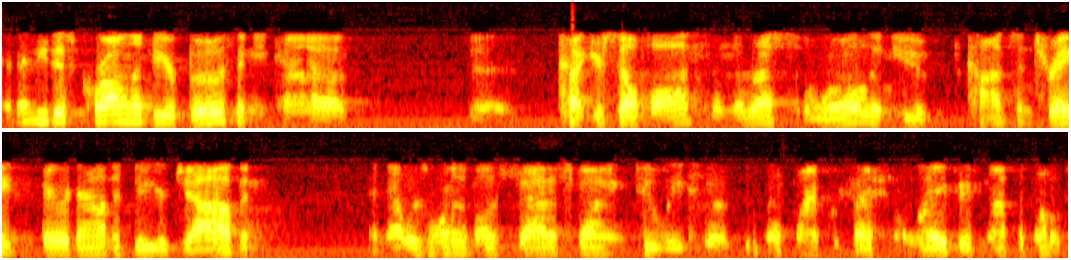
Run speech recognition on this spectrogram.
And then you just crawl into your booth and you kind of uh, cut yourself off from the rest of the world and you concentrate, bear down, and do your job. And and that was one of the most satisfying two weeks of, of my professional life, if not the most.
